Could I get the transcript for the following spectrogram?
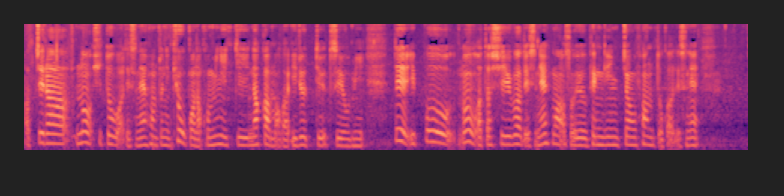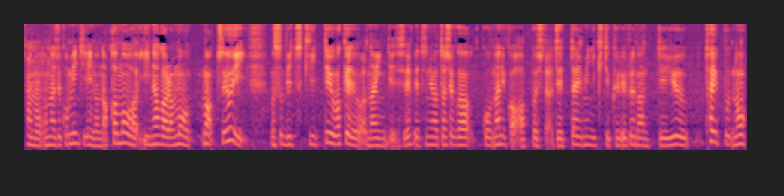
あちらの人はですね本当に強固なコミュニティ仲間がいるっていう強み。で一方の私はですねまあそういうペンギンちゃんファンとかですねあの同じコミュニティの仲間は言いながらも、まあ、強い結びつきっていうわけではないんでですね別に私がこう何かアップしたら絶対見に来てくれるなんていうタイプの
